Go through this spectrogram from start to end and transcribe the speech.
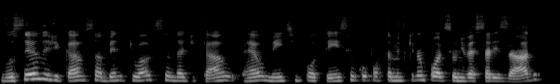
Você anda de carro sabendo que o alto de andar de carro realmente em potência é um comportamento que não pode ser universalizado,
